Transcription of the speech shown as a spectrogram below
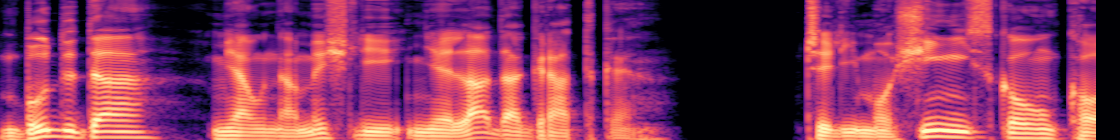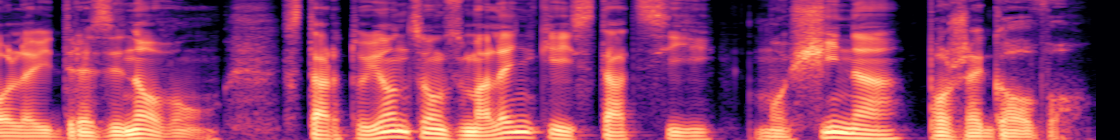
Buddha miał na myśli nie lada gratkę, czyli mosińską kolej drezynową, startującą z maleńkiej stacji Mosina-Pożegowo.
